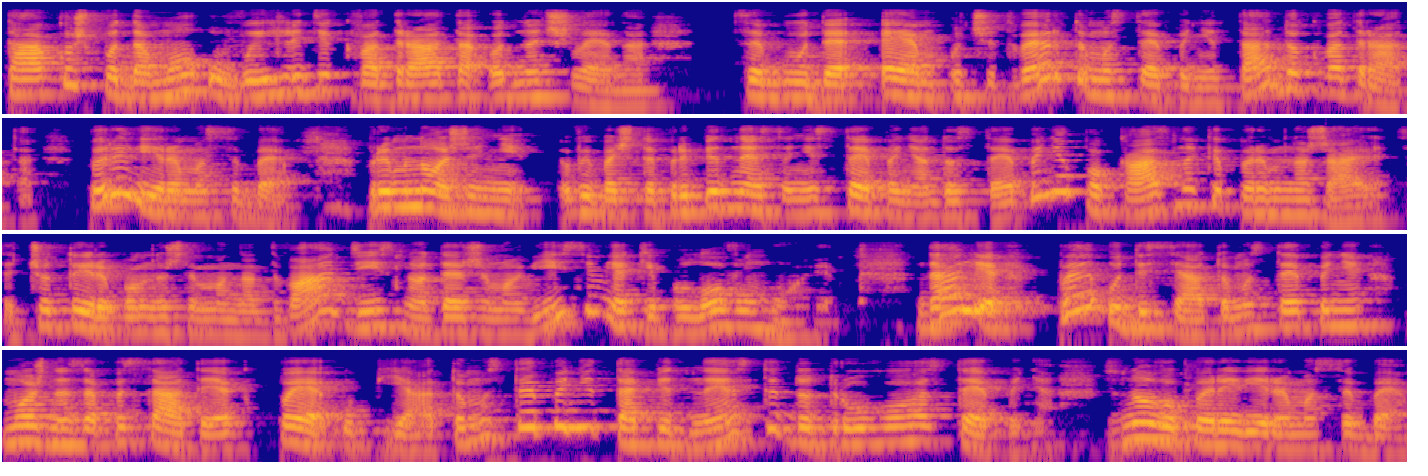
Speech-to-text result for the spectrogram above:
також подамо у вигляді квадрата одночлена. Це буде m у четвертому степені та до квадрата. Перевіримо себе. При множенні, вибачте, при піднесенні степеня до степеня показники перемножаються. 4 помножимо на 2, дійсно одержимо 8, як і було в умові. Далі p у 10 степені можна записати як p у п'ятому степені та піднести до другого степеня. Знову перевіримо себе.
